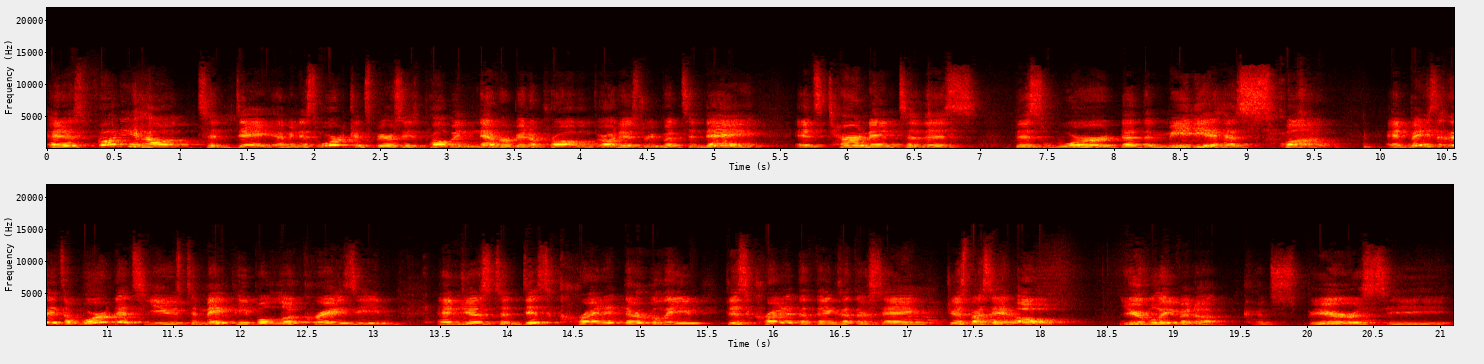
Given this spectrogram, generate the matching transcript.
And it's funny how today, I mean, this word conspiracy has probably never been a problem throughout history, but today it's turned into this, this word that the media has spun. And basically, it's a word that's used to make people look crazy and just to discredit their belief, discredit the things that they're saying, just by saying, oh, you believe in a conspiracy.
